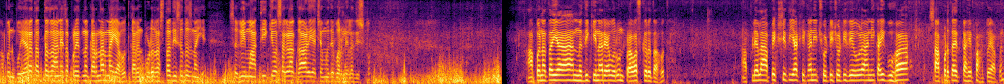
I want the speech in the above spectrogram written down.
आपण भुयारात आत्ता जाण्याचा प्रयत्न करणार नाही आहोत कारण पुढं रस्ता दिसतच नाही आहे सगळी माती किंवा सगळा गाळ याच्यामध्ये भरलेला दिसतो. आपण आता या नदी किनाऱ्यावरून प्रवास करत आहोत. आपल्याला अपेक्षित या ठिकाणी छोटी छोटी देवळं आणि काही गुहा सापडत आहेत का हे पाहतोय आपण.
